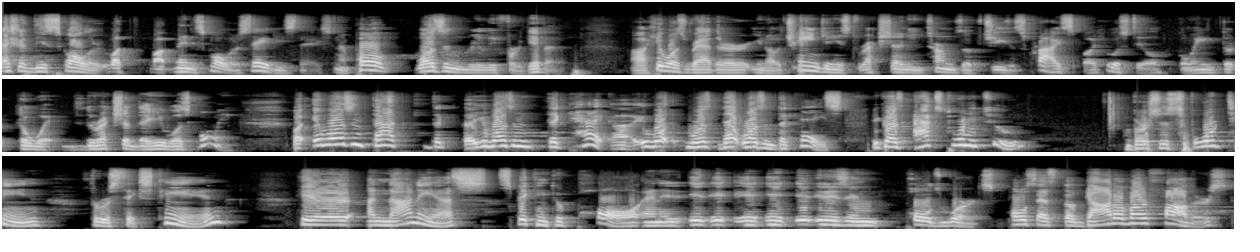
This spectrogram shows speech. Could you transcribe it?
actually these scholars, what, what many scholars say these days, you know, Paul wasn't really forgiven. Uh, he was rather, you know, changing his direction in terms of Jesus Christ, but he was still going the, the, way, the direction that he was going. But it wasn't that the, it wasn't the case. Uh, it was, was that wasn't the case because Acts 22, verses 14 through 16, here Ananias speaking to Paul, and it, it, it, it is in Paul's words. Paul says, The God of our fathers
